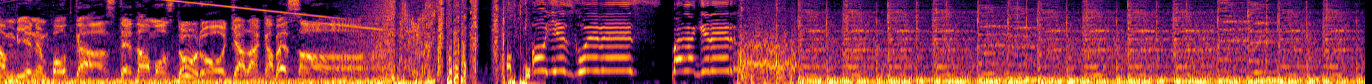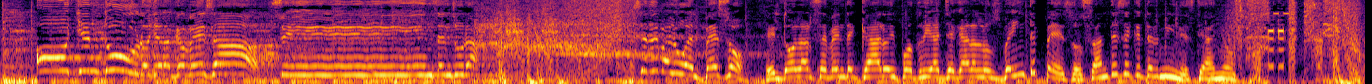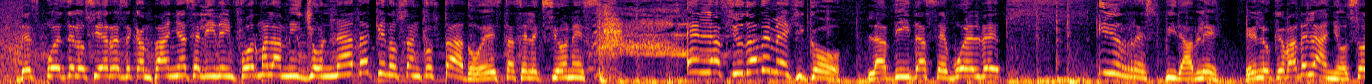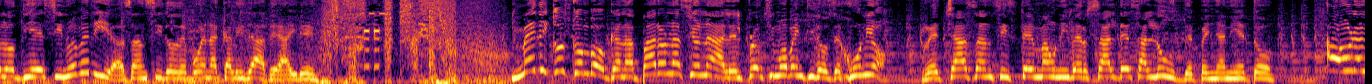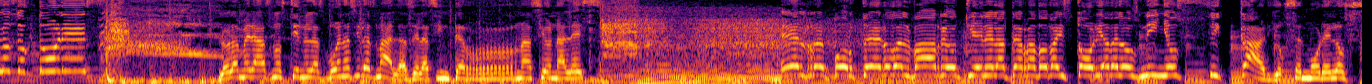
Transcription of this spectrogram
También en podcast te damos duro y a la cabeza. Hoy es jueves. ¿Para querer? Hoy en duro y a la cabeza. Sin censura. Se devalúa el peso. El dólar se vende caro y podría llegar a los 20 pesos antes de que termine este año. Después de los cierres de campaña, Celine informa la millonada que nos han costado estas elecciones. En la Ciudad de México, la vida se vuelve irrespirable. En lo que va del año, solo 19 días han sido de buena calidad de aire. Médicos convocan a paro nacional el próximo 22 de junio. Rechazan sistema universal de salud de Peña Nieto. Lola Meraz nos tiene las buenas y las malas de las internacionales. El reportero del barrio tiene la aterradora historia de los niños sicarios en Morelos.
